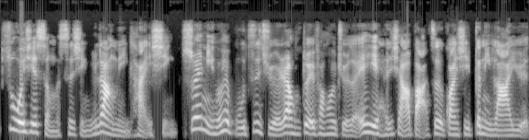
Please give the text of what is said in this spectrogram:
做一些什么事情让你开心，所以你会不自觉让对方会觉得，哎，也很想要把这个关系跟你拉远。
